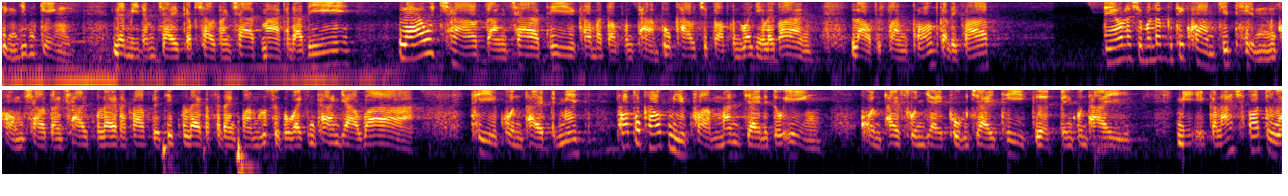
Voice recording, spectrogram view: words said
ถึงยิ้มเก่ง และมีน้ำใจกับชาวต่างชาติมากขนาดนี้ แล้วชาวต่างชาติที่เข้ามาตอบคำถาม พวกเขาจะตอบกันว่าอย่างไรบ้าง เราไปฟังพร้อมกันเลยครับ เดี๋ยวเราจะมาเริ่มกันที่ความคิดเห็นของชาวต่างชาติคนแรกนะครับโดยที่คนแรกก็แสดงความรู้สึกเอาไว้ค่อนข้างยาวว่า ที่คนไทยเป็นมิตร เพราะพวกเขามีความมั่นใจในตัวเอง คนไทยส่วนใหญ่ภูมิใจที่เกิดเป็นคนไทย มีเอกลักษณ์เฉพาะตัว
